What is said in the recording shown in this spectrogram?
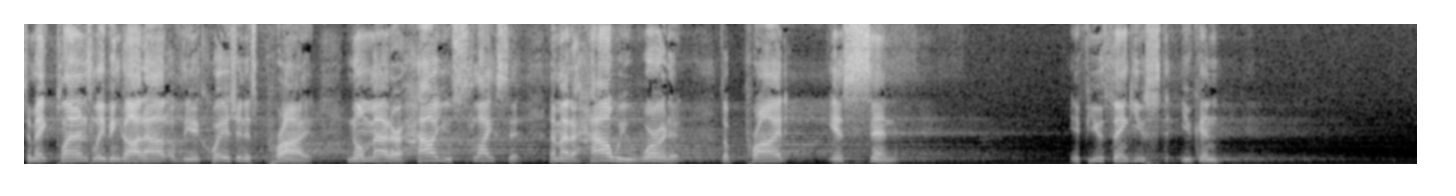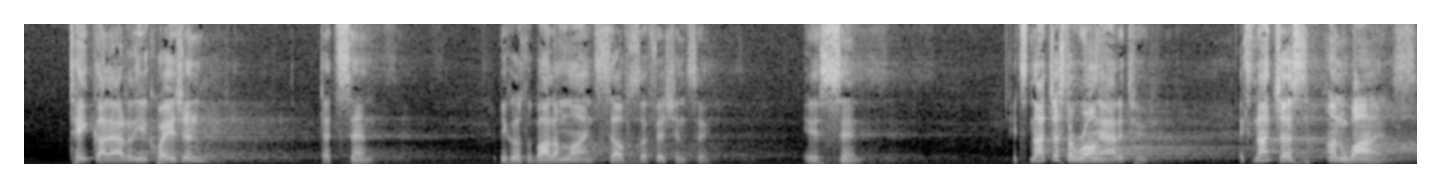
To make plans leaving God out of the equation is pride. No matter how you slice it, no matter how we word it, the pride is sin. If you think you, st- you can take God out of the equation, that's sin. Because the bottom line, self sufficiency, is sin. It's not just a wrong attitude, it's not just unwise,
